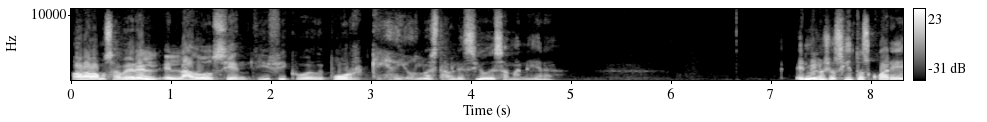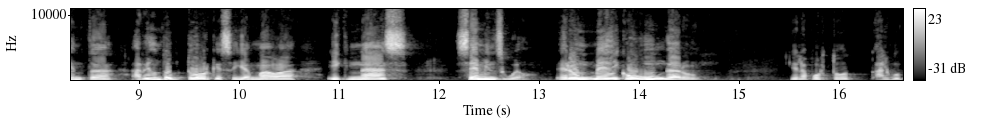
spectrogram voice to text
Ahora vamos a ver el, lado científico de por qué Dios lo estableció de esa manera. En 1840 había un doctor que se llamaba Ignaz Seminswell. Era un médico húngaro y él aportó algo,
